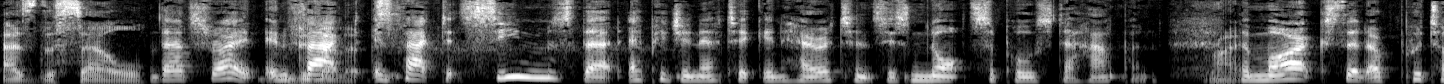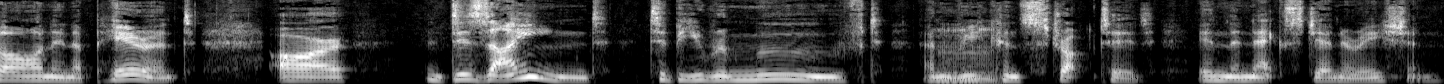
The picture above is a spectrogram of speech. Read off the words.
as the cell. That's right. In develops. fact, in fact, it seems that epigenetic inheritance is not supposed to happen. Right. The marks that are put on in a parent are designed to be removed and mm. reconstructed in the next generation.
